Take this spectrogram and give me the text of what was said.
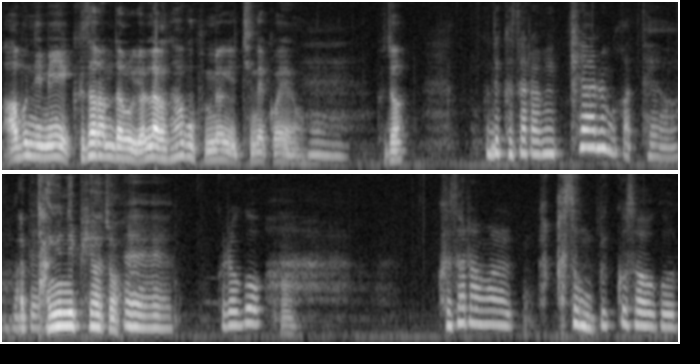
아버님이 그 사람들하고 연락은 하고 분명히 지낼 거예요. 예. 그죠? 근데 그 사람이 피하는 것 같아요. 아, 근데 당연히 피하죠. 예, 예. 그리고 어. 그 사람을 계속 믿고서 그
